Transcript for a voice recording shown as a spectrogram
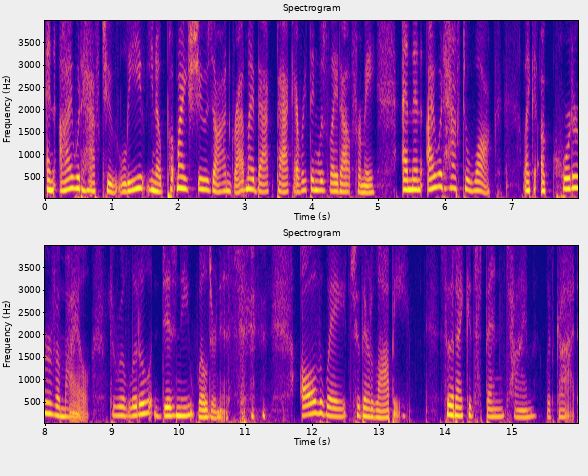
and I would have to leave, you know, put my shoes on, grab my backpack, everything was laid out for me, and then I would have to walk like a quarter of a mile through a little Disney wilderness all the way to their lobby so that I could spend time with God.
